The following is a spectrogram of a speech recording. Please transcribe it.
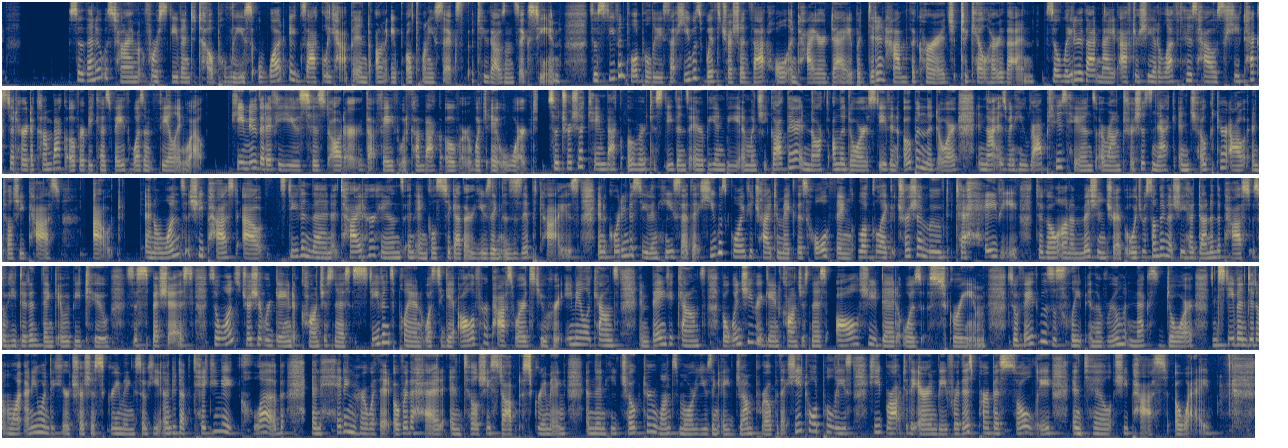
So then it was time for Steven to tell police what exactly happened on April 26th, 2016. So Steven told police that he was with Tricia that whole entire day, but didn't have the courage to kill her then. So later that night, after she had left his house, he texted her to come back over because Faith wasn't feeling well. He knew that if he used his daughter, that Faith would come back over, which it worked. So Tricia came back over to Steven's Airbnb, and when she got there and knocked on the door, Steven opened the door, and that is when he wrapped his hands around Tricia's neck and choked her out until she passed out. And once she passed out, Steven then tied her hands and ankles together using zip ties. And according to Steven, he said that he was going to try to make this whole thing look like Tricia moved to Haiti to go on a mission trip, which was something that she had done in the past, so he didn't think it would be too suspicious. So once Tricia regained consciousness, Steven's plan was to get all of her passwords to her email accounts and bank accounts, but when she regained consciousness, all she did was scream. So So Faith was asleep in the room next door, and Steven didn't want anyone to hear Tricia screaming, so he ended up taking a club and hitting her with it over the head until she stopped screaming. And then he choked her once more using a jump rope that he told police he brought to the Airbnb for this purpose solely until she passed away.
